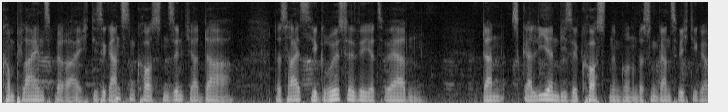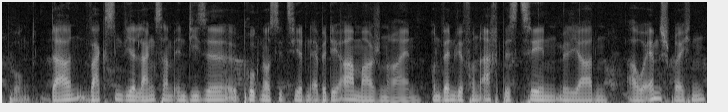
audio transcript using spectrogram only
Compliance-Bereich, diese ganzen Kosten sind ja da. Das heißt, je größer wir jetzt werden, dann skalieren diese Kosten im Grunde. Und das ist ein ganz wichtiger Punkt. Dann wachsen wir langsam in diese prognostizierten RBDA-Margen rein. Und wenn wir von 8 bis 10 Milliarden AOMs sprechen,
